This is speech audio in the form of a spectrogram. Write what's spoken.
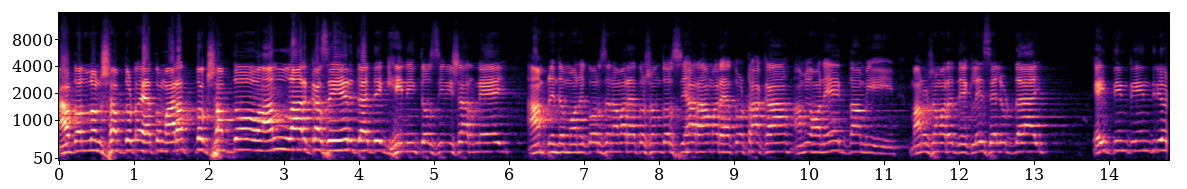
আদল্লন শব্দটা এত মারাত্মক শব্দ, আল্লাহর কাছে এর চাইতে ঘৃণিত জিনিস আর নেই। আপনি তো মনে করছেন আমার এত সুন্দর চেহারা, আমার এত টাকা, আমি অনেক দামি। মানুষ আমারে দেখলেই স্যালুট দেয়। এই তিনটি ইন্দ্রিয়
